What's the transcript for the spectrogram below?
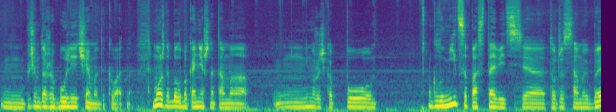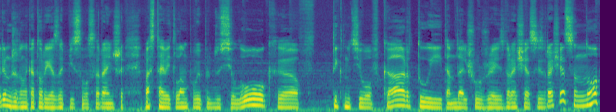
Причем даже более чем адекватно. Можно было бы, конечно, там а, немножечко по глумиться, поставить э, тот же самый Behringer, на который я записывался раньше, поставить ламповый предусилок, э, тыкнуть его в карту и там дальше уже извращаться, извращаться, но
